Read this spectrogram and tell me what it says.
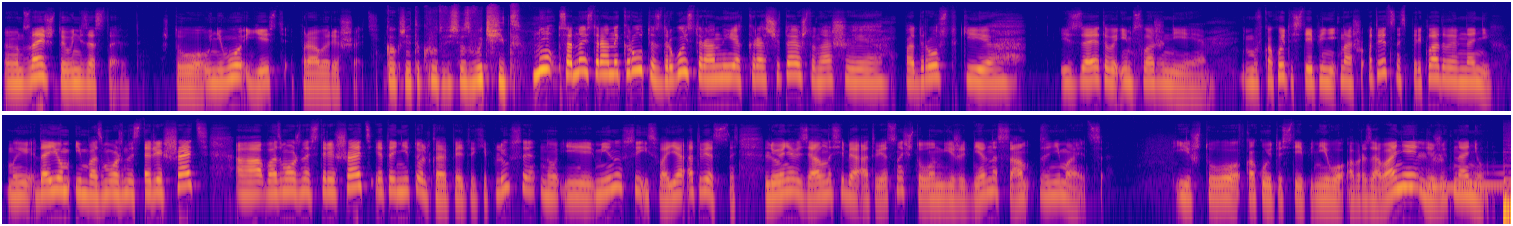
Он знает, что его не заставят что у него есть право решать. Как же это круто все звучит. Ну, с одной стороны, круто, с другой стороны, я как раз считаю, что наши подростки из-за этого им сложнее мы в какой-то степени нашу ответственность перекладываем на них. Мы даем им возможность решать, а возможность решать это не только, опять-таки, плюсы, но и минусы, и своя ответственность. Леня взял на себя ответственность, что он ежедневно сам занимается, и что в какой-то степени его образование лежит на нем.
